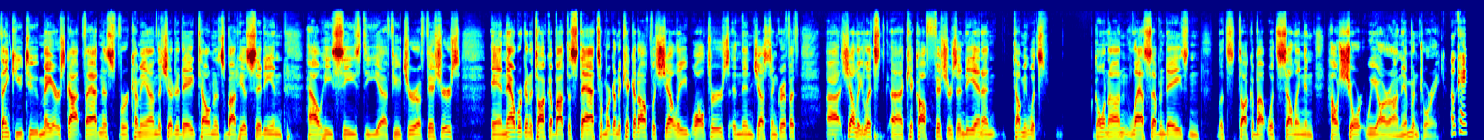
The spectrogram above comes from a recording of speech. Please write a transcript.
Thank you to Mayor Scott Fadness for coming on the show today, telling us about his city and how he sees the uh, future of Fishers. And now we're going to talk about the stats, and we're going to kick it off with Shelly Walters and then Justin Griffith. Uh, Shelly, let's uh, kick off Fishers, Indiana, and tell me what's going on last seven days, and let's talk about what's selling and how short we are on inventory. Okay,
